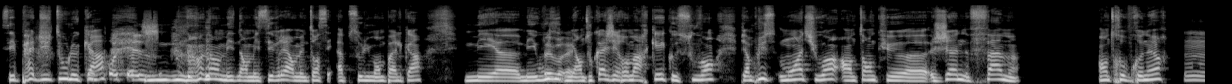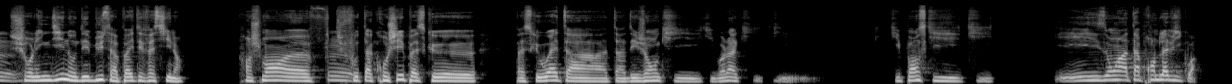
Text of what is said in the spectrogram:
C'est pas du tout le cas. Non, non, mais non, mais c'est vrai. En même temps, c'est absolument pas le cas. Mais mais oui, mais en tout cas, j'ai remarqué que souvent, puis en plus, moi, tu vois, en tant que jeune femme entrepreneur hmm. sur LinkedIn, au début, ça a pas été facile. Hein. Franchement, il hmm. faut t'accrocher parce que parce que ouais, t'as as des gens qui qui voilà qui, qui qui pensent qu'ils ont à t'apprendre la vie, quoi.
